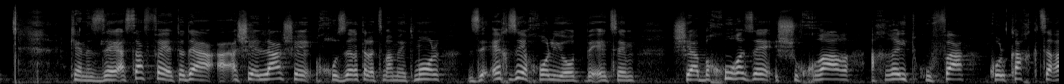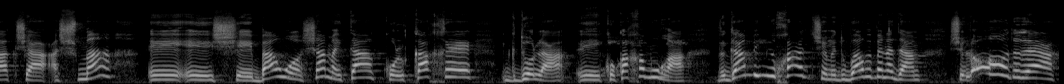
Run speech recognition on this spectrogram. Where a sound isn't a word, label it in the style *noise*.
כן, אז אה, אסף, אה, אתה יודע, השאלה שחוזרת על עצמה מאתמול, זה איך זה יכול להיות בעצם שהבחור הזה שוחרר אחרי תקופה כל כך קצרה, כשהאשמה אה, אה, שבה הוא הואשם הייתה כל כך אה, גדולה, אה, כל כך חמורה, וגם במיוחד שמדובר בבן אדם שלא, אתה יודע,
